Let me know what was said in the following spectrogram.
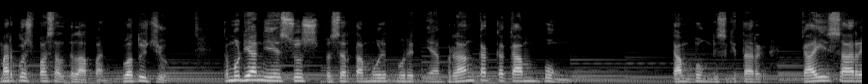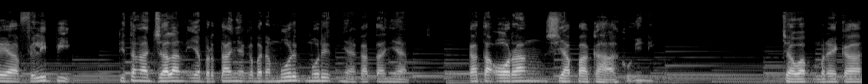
Markus pasal 8, 27. Kemudian Yesus beserta murid-muridnya berangkat ke kampung. Kampung di sekitar Kaisarea Filipi. Di tengah jalan ia bertanya kepada murid-muridnya katanya, kata orang siapakah aku ini? Jawab mereka,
